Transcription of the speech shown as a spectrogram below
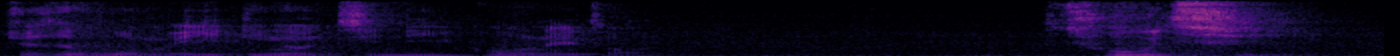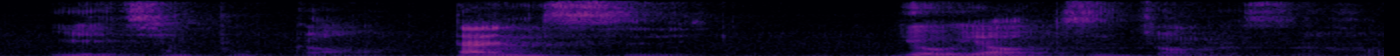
就是我们一定有经历过那种初期业绩不高，但是又要自装的时候。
